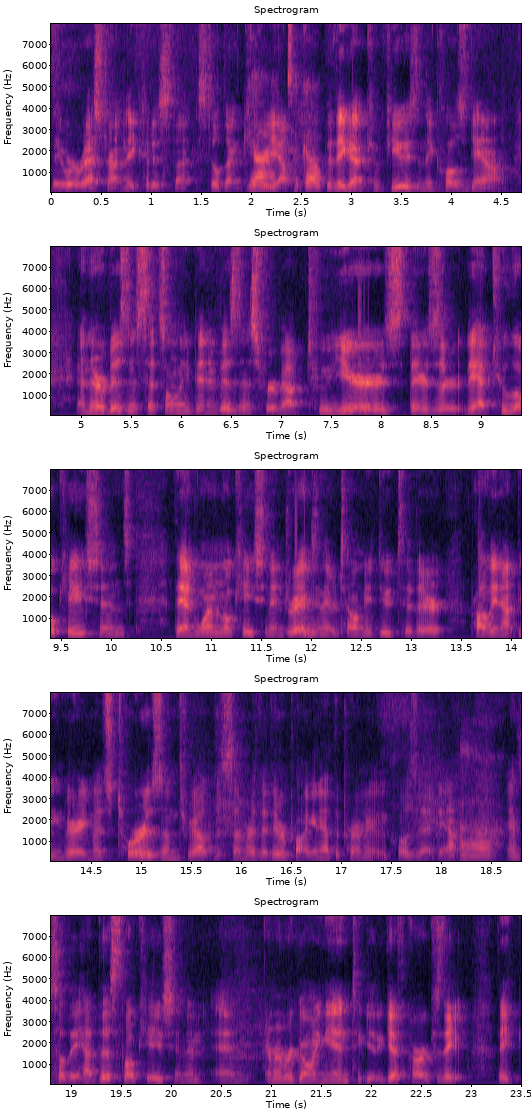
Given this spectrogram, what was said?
They were a restaurant; and they could have st- still done carry Yeah, out, to go. but they got confused and they closed down. And they're a business that's only been in business for about two years. There's their, they had two locations. They had one location in Driggs, and they were telling me due to their probably not being very much tourism throughout the summer that they were probably going to have to permanently close that down. Ah. and so they had this location, and, and I remember going in to get a gift card because they they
